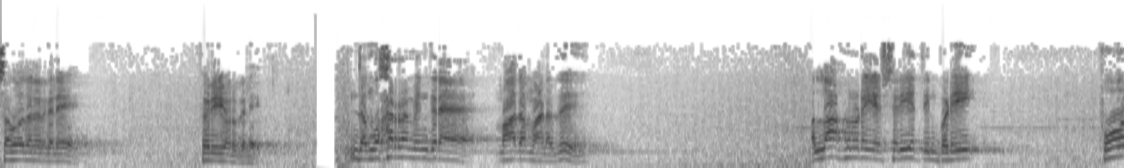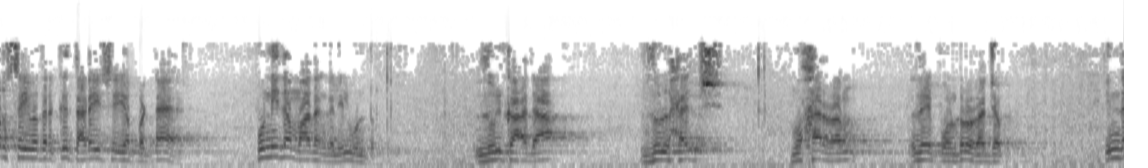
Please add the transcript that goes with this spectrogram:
சகோதரர்களே பெரியோர்களே இந்த முஹர்ரம் என்கிற மாதமானது அல்லாஹனுடைய சரியத்தின்படி போர் செய்வதற்கு தடை செய்யப்பட்ட புனித மாதங்களில் ஒன்று. துல்காதா துல்ஹஜ் முஹர்ரம் இதே போன்று ரஜப். இந்த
